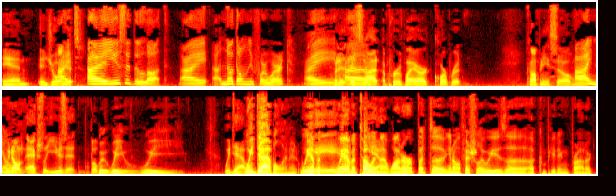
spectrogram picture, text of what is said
and enjoy I, it, I use it a lot. I not only for work. I but it, have- it's not approved by our corporate company, so I know. we don't actually use it, but We we, we we dabble. we dabble in it. We have Yeah, a, yeah, we have a toe in that water, but uh, you know officially we use a, a competing product.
